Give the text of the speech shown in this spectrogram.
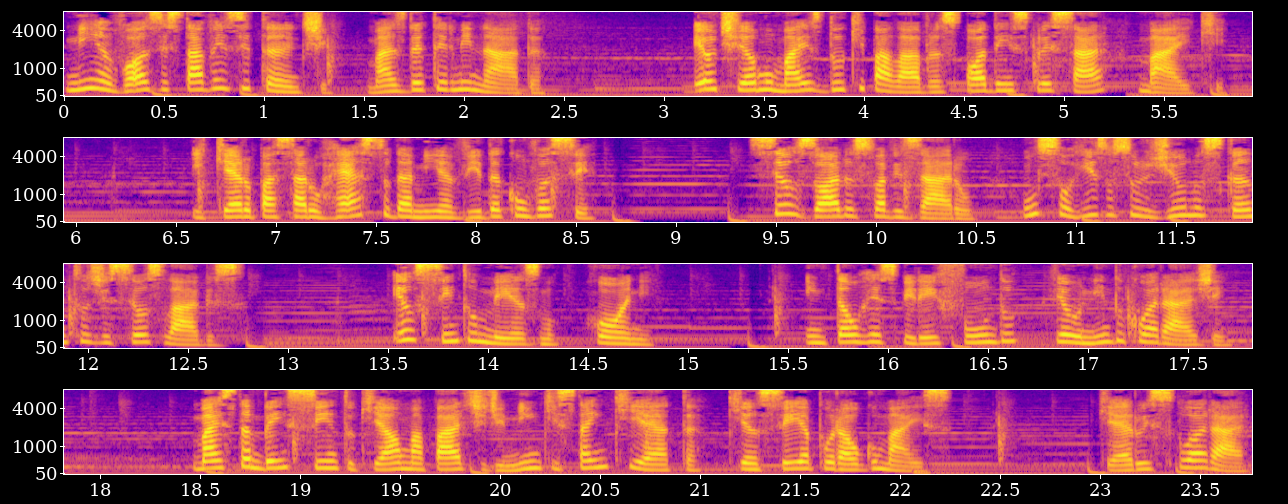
Minha voz estava hesitante, mas determinada. Eu te amo mais do que palavras podem expressar, Mike. E quero passar o resto da minha vida com você. Seus olhos suavizaram, um sorriso surgiu nos cantos de seus lábios. Eu sinto mesmo, Rony. Então respirei fundo, reunindo coragem. Mas também sinto que há uma parte de mim que está inquieta, que anseia por algo mais. Quero explorar.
